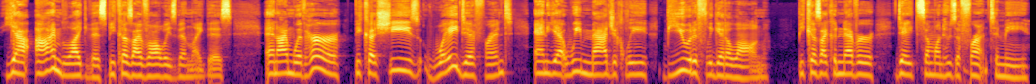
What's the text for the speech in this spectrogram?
yeah, I'm like this because I've always been like this. And I'm with her because she's way different. And yet we magically, beautifully get along because I could never date someone who's a front to me.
